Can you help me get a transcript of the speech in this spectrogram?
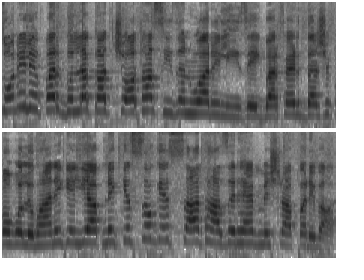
सोनी लिव पर गुल्लक का चौथा सीज़न हुआ रिलीज़। एक बार फिर दर्शकों को लुभाने के लिए अपने किस्सों के साथ हाजिर है मिश्रा परिवार।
